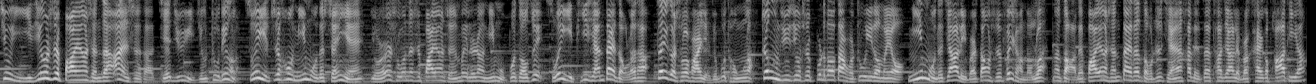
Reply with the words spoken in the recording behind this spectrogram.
就已经是八阳神在暗示他结局已经注定了。所以之后尼姆的神隐，有人说那是八阳神为了让尼姆不遭罪，所以提前带走了他。这个说法也就不通了。证据就是不知道大伙注意到没有，尼姆的家里边当时非常的乱。那咋的？八阳神带他走之前，还得在他家里边开个 party 啊？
